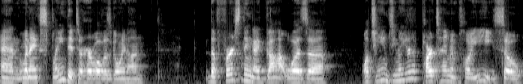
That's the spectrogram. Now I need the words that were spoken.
And when I explained it to her what was going on, the first thing I got was, uh, well, James, you know, you're a part-time employee, so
